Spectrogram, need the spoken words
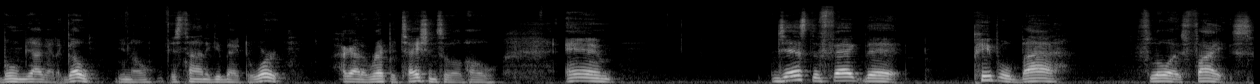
boom, y'all gotta go. You know, it's time to get back to work. I got a reputation to uphold. And just the fact that people buy Floyd's fights,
